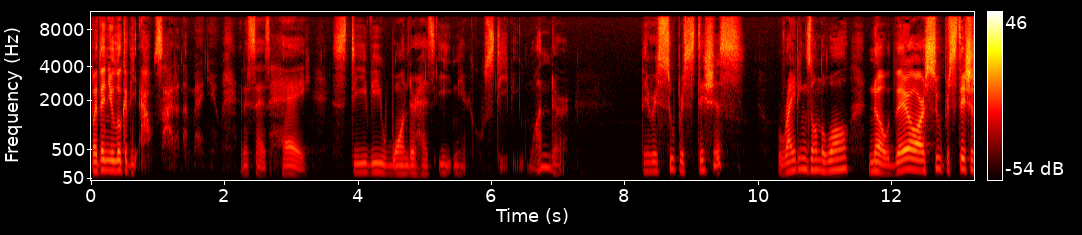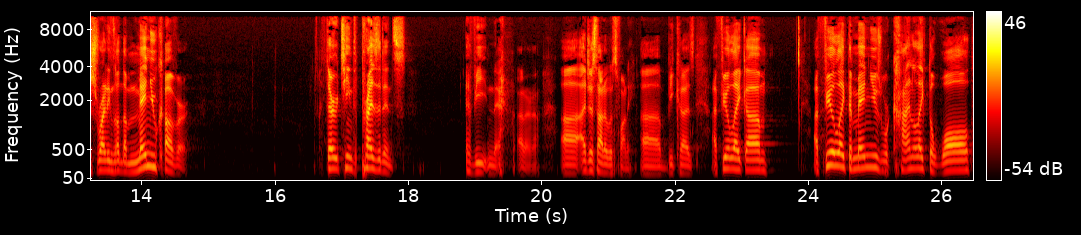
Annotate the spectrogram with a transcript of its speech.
But then you look at the outside of the menu and it says, hey, Stevie Wonder has eaten here. Oh, Stevie Wonder. There is superstitious writings on the wall? No, there are superstitious writings on the menu cover. 13th presidents have eaten there. I don't know. Uh, I just thought it was funny uh, because I feel like um, I feel like the menus were kind of like the wall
